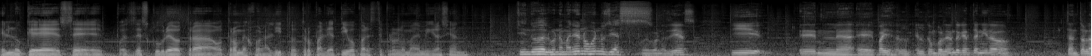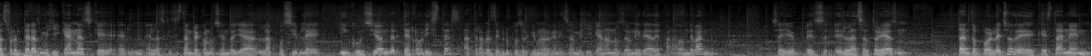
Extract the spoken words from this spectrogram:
en lo que se pues descubre otra otro mejoralito, otro paliativo para este problema de migración. Sin duda alguna, Mariano, buenos días. Muy buenos días. Y en eh, vaya, el, comportamiento que ha tenido tanto las fronteras mexicanas que en, las que se están reconociendo ya la posible incursión de terroristas a través de grupos del crimen organizado mexicano nos da una idea de para dónde van, ¿no? O sea, eh, las autoridades, tanto por el hecho de que están en,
